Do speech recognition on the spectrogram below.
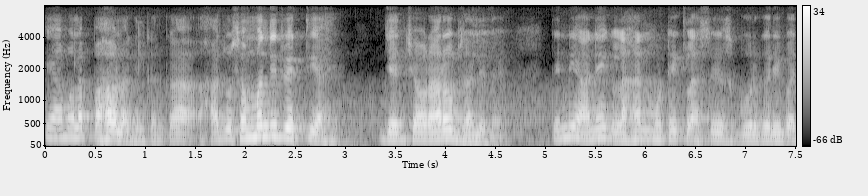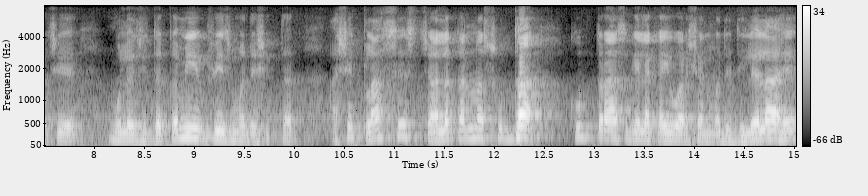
हे आम्हाला पाहावं लागेल. कारण का हा जो संबंधित व्यक्ती आहे ज्यांच्यावर आरोप झालेला आहे त्यांनी अनेक लहान मोठे क्लासेस गोरगरिबाचे मुलं जिथं कमी फीजमध्ये शिकतात असे क्लासेस चालकांनासुद्धा खूप त्रास गेल्या काही वर्षांमध्ये दिलेला आहे.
